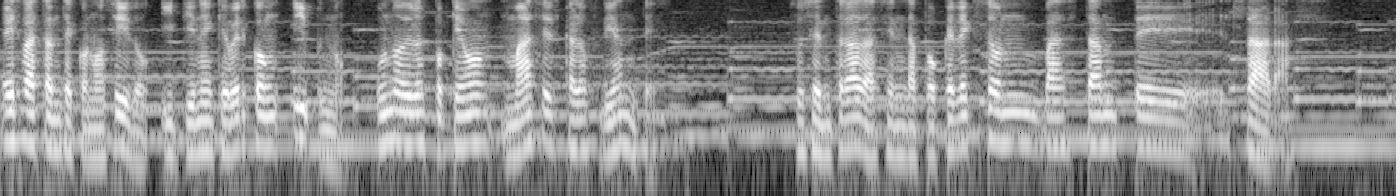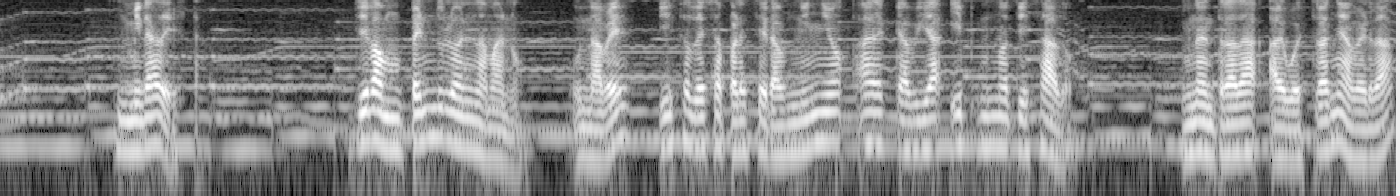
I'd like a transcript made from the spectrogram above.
es bastante conocido y tiene que ver con Hypno, uno de los Pokémon más escalofriantes. Sus entradas en la Pokédex son bastante raras. Mirad esta. Lleva un péndulo en la mano, una vez hizo desaparecer a un niño al que había hipnotizado. Una entrada algo extraña, ¿verdad?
